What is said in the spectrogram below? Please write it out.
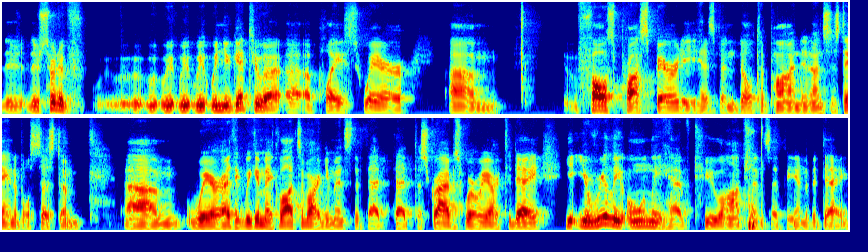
there's, there's sort of, when you get to a, a place where um, false prosperity has been built upon an unsustainable system, um, where I think we can make lots of arguments that that, that describes where we are today, you, you really only have two options at the end of the day.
